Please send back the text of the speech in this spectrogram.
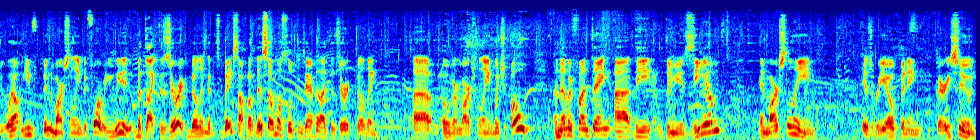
Well, you've been to Marceline before, but we but like the Zurich building that it's based off of, this almost looked exactly like the Zurich building uh, over in Marceline. Which oh, another fun thing, uh, the the museum in Marceline is reopening very soon.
